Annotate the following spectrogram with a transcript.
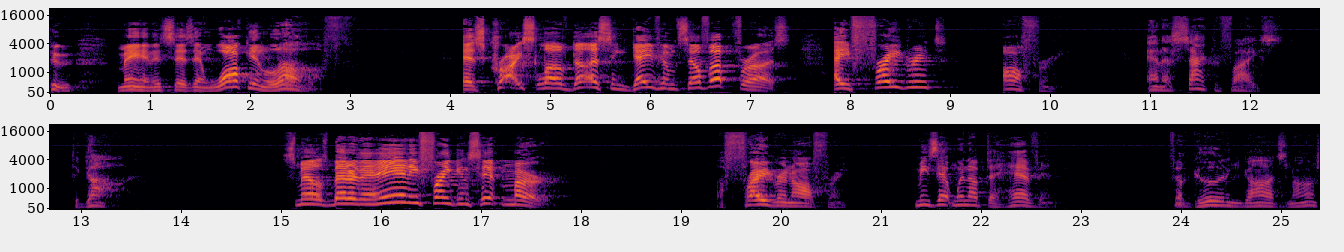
2. Man, it says, and walk in love as Christ loved us and gave himself up for us, a fragrant offering and a sacrifice to God. Smells better than any frankincense myrrh. A fragrant offering means that went up to heaven. Felt good in God's nostrils.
